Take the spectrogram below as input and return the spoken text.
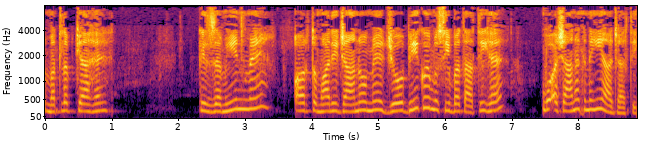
مطلب کیا ہے؟ کہ زمین میں اور تمہاری جانوں میں جو بھی کوئی مصیبت آتی ہے، وہ اچانک نہیں آ جاتی۔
